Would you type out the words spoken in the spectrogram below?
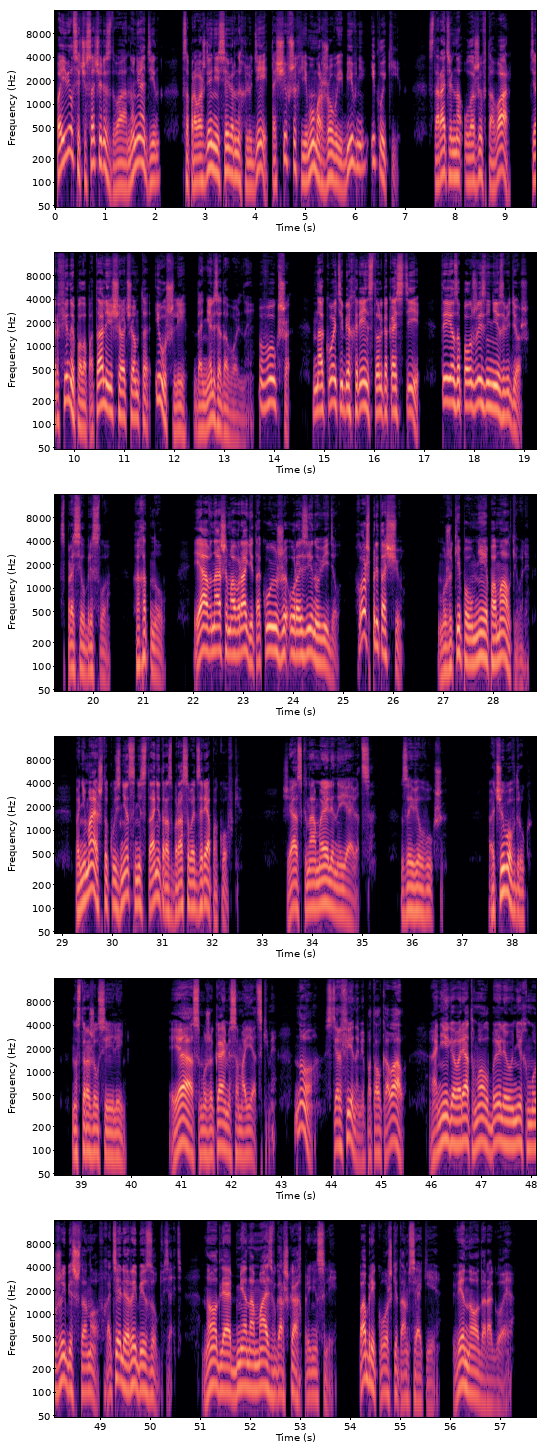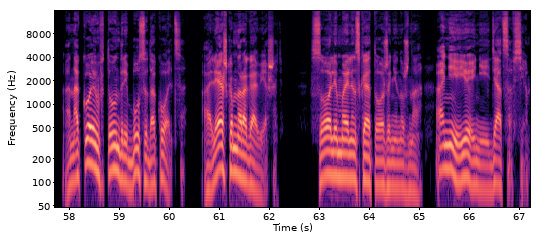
Появился часа через два, но не один, в сопровождении северных людей, тащивших ему моржовые бивни и клыки. Старательно уложив товар, терфины полопотали еще о чем-то и ушли, да нельзя довольные. «Вукша, на кой тебе хрень столько кости? Ты ее за полжизни не изведешь», — спросил Бресло. Хохотнул. «Я в нашем овраге такую же уразину видел. Хошь притащу?» Мужики поумнее помалкивали, понимая, что кузнец не станет разбрасывать зря паковки. «Сейчас к нам Эллины явятся», — заявил Вукша. «А чего вдруг?» — насторожился Елень. «Я с мужиками самоедскими. Ну, с терфинами потолковал. Они говорят, мол, были у них мужи без штанов, хотели рыбий зуб взять. Но для обмена мазь в горшках принесли. Побрякушки там всякие, вино дорогое. А на коем в тундре бусы до кольца? Олежкам на рога вешать. Соли меллинская тоже не нужна. Они ее и не едят совсем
